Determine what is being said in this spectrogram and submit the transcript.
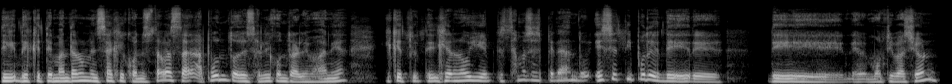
de, que te mandaron un mensaje cuando estabas a, punto de salir contra Alemania y que te, dijeran, oye, te estamos esperando. Ese tipo de, de, motivación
